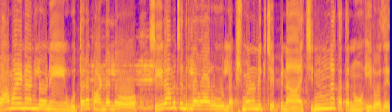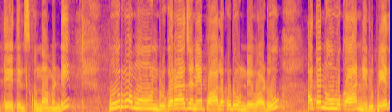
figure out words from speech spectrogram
రామాయణంలోని ఉత్తరకాండలో శ్రీరామచంద్రుల వారు లక్ష్మణునికి చెప్పిన చిన్న కథను ఈరోజైతే తెలుసుకుందామండి. పూర్వము నృగరాజ్ అనే పాలకుడు ఉండేవాడు. అతను ఒక నిరుపేద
